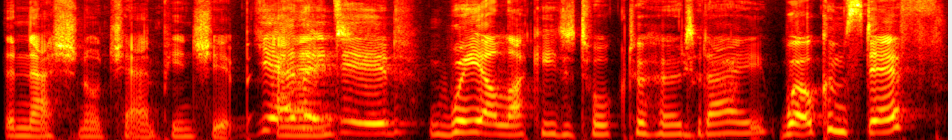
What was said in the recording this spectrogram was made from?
the national championship. Yeah, and they did. We are lucky to talk to her today. Welcome, Steph.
